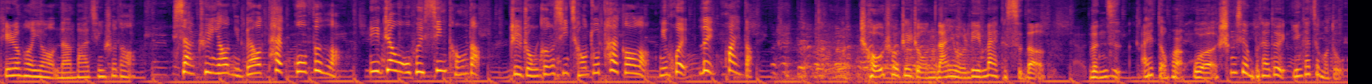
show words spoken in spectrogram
听众朋友南八经说道：“夏春瑶，你不要太过分了，你这样我会心疼的。这种更新强度太高了，你会累坏的。瞅瞅这种男友力 max 的文字，哎，等会儿我声线不太对，应该这么读。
